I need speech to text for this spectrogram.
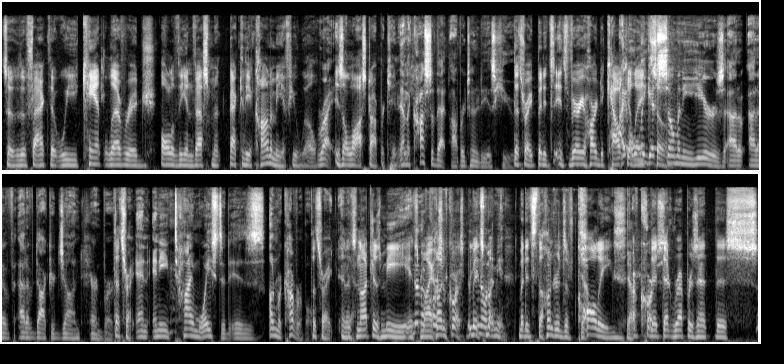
So the fact that we can't leverage all of the investment back to the economy, if you will, Right. is a lost opportunity. And the cost of that opportunity is huge. That's right, but it's it's very hard to calculate. I only get so, many years out of out of out of Dr. Jon Arenberg. That's right. And any time wasted is unrecoverable. That's right, and it's not just me. It's No, no, of my course, hun- of course, but you it's know what my- I mean. But it's the hundreds of colleagues Of course. that, that represent this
